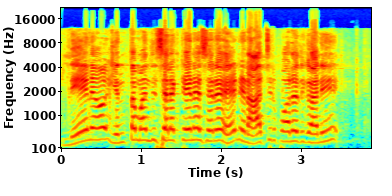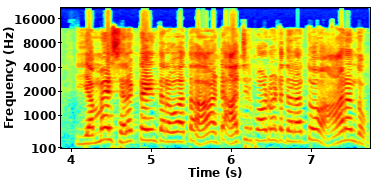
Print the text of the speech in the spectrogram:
నేను ఎంతమంది సెలెక్ట్ అయినా సరే నేను ఆశ్చర్యపోలేదు కానీ ఈ అమ్మాయి సెలెక్ట్ అయిన తర్వాత అంటే ఆశ్చర్యపోవడం అంటే దాని అర్థం ఆనందం.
